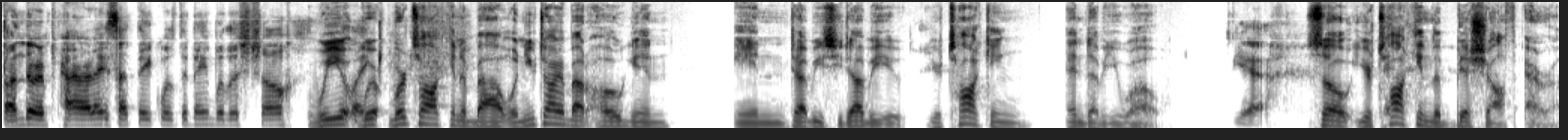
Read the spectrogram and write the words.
Thunder in Paradise, I think, was the name of the show. We, Like- we're, we're talking about, when you talk about Hogan in WCW, you're talking NWO. Yeah. So you're talking the Bischoff era.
